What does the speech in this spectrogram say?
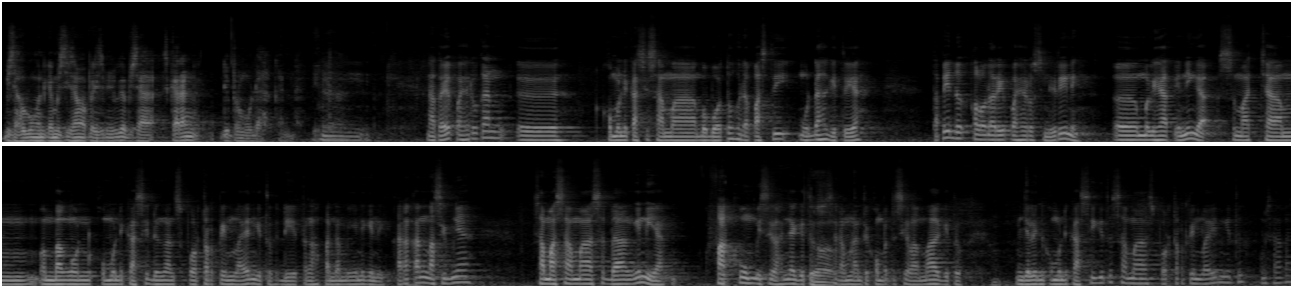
bisa hubungan kemisi sama persib juga bisa sekarang dipermudahkan gitu. Hmm. Nah tapi Pak Heru kan eh, komunikasi sama Bobotoh udah pasti mudah gitu ya. Tapi kalau dari Pak Heru sendiri nih eh, melihat ini nggak semacam membangun komunikasi dengan supporter tim lain gitu di tengah pandemi ini gini. Karena kan nasibnya sama-sama sedang ini ya vakum istilahnya gitu, sedang menanti kompetisi lama gitu. Menjalin komunikasi gitu sama supporter tim lain gitu misalkan.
